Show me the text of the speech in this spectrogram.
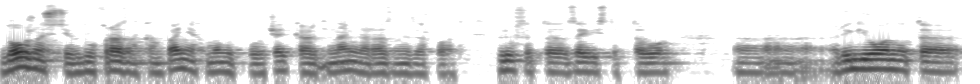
должности в двух разных компаниях могут получать кардинально разные зарплаты. Плюс это зависит от того, регион это,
